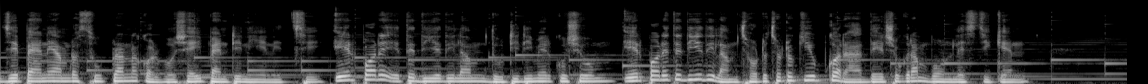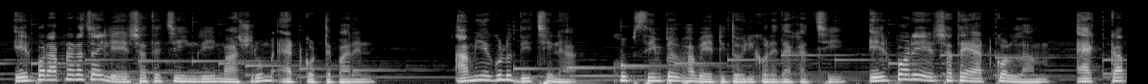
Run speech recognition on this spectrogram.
যে প্যানে আমরা স্যুপ রান্না করব, সেই প্যানটি নিয়ে নিচ্ছি। এরপরে এতে দিয়ে দিলাম দুটি ডিমের কুসুম। এরপর এতে দিয়ে দিলাম ছোট ছোট কিউব করা দেড়শো গ্রাম বোনলেস চিকেন এরপর আপনারা চাইলে এর সাথে চিংড়ি, মাশরুম অ্যাড করতে পারেন। আমি এগুলো দিচ্ছি না। খুব সিম্পলভাবে এটি তৈরি করে দেখাচ্ছি। এরপরে এর সাথে অ্যাড করলাম এক কাপ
